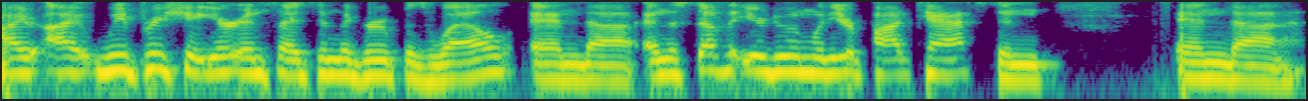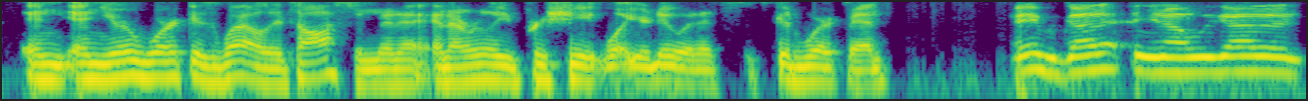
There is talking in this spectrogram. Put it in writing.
I, I we appreciate your insights in the group as well. And, uh, and the stuff that you're doing with your podcast and, and, uh, and, and your work as well. It's awesome. And, and I really appreciate what you're doing. It's, it's good work, man. Hey, we got to, you know, we got to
